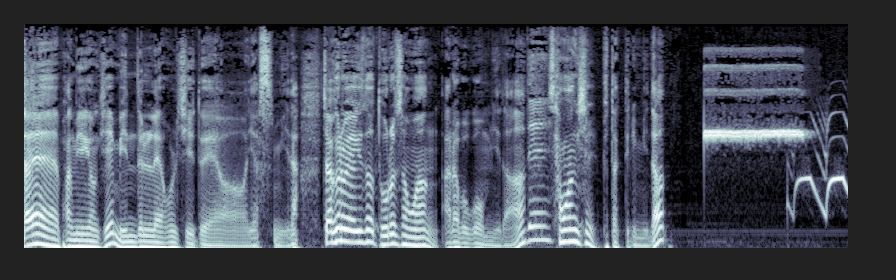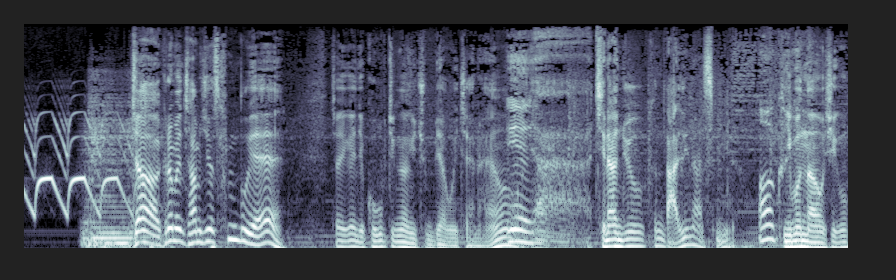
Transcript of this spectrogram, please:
네, 박미경 씨의 민들레 홀시되어 였습니다. 자, 그럼 여기서 도로 상황 알아보고 옵니다. 네. 상황실 부탁드립니다. 자, 그러면 잠시 후 3부에 저희가 이제 고급진 강의 준비하고 있잖아요. 예. 야, 지난주 그 난리 났습니다. 어, 그래요? 이분 나오시고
